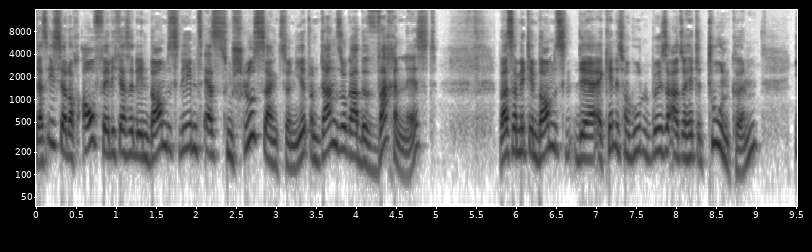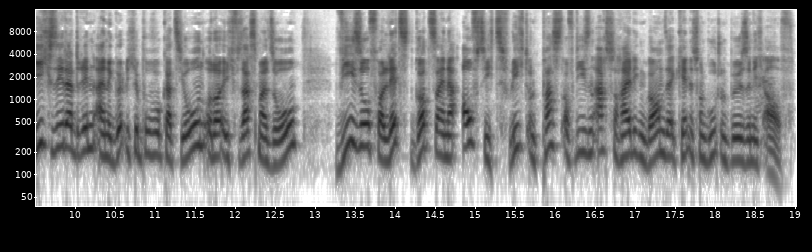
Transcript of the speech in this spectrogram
Das ist ja doch auffällig, dass er den Baum des Lebens erst zum Schluss sanktioniert und dann sogar bewachen lässt, was er mit dem Baum der Erkenntnis von Gut und Böse also hätte tun können. Ich sehe da drin eine göttliche Provokation oder ich sag's mal so, wieso verletzt Gott seine Aufsichtspflicht und passt auf diesen ach so heiligen Baum der Erkenntnis von Gut und Böse nicht auf?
